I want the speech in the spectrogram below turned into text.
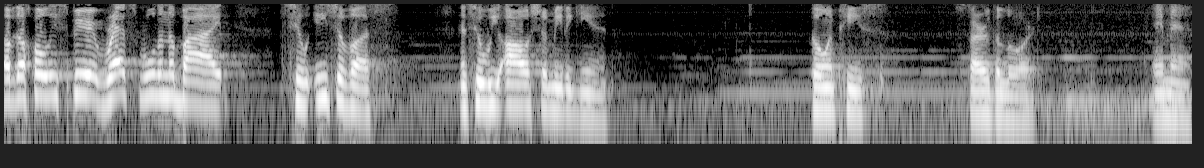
of the Holy Spirit rest, rule, and abide till each of us, until we all shall meet again. Go in peace. Serve the Lord. Amen.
